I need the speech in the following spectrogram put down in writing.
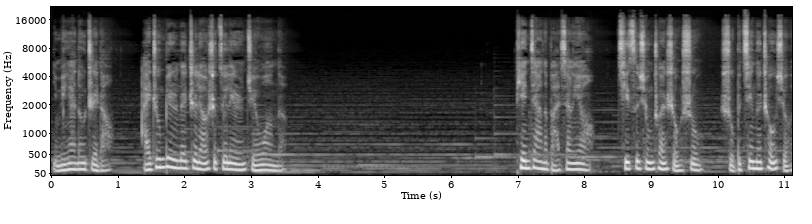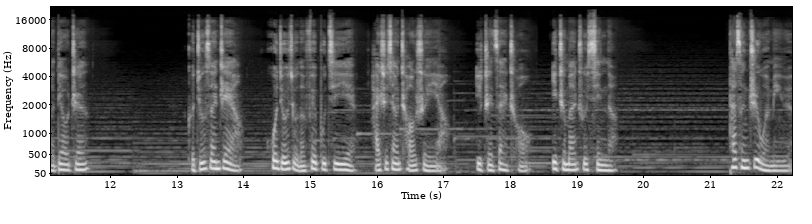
你们应该都知道，癌症病人的治疗是最令人绝望的。天价的靶向药，七次胸穿手术，数不清的抽血和吊针。可就算这样，霍九九的肺部积液还是像潮水一样，一直在抽，一直漫出新的。他曾质问明月：“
